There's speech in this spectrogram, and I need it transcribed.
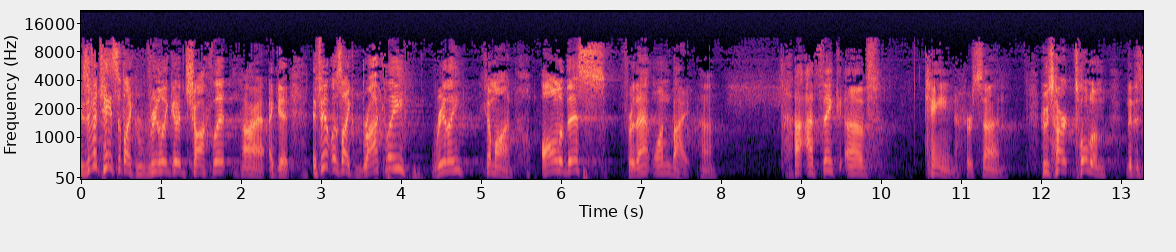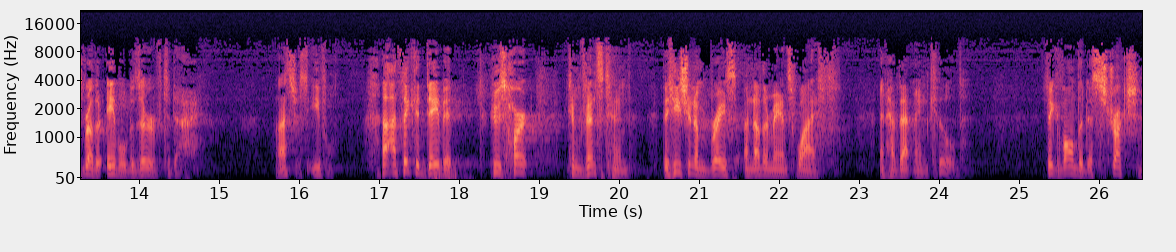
Because if it tasted like really good chocolate, all right, I get it. If it was like broccoli, really? Come on. All of this for that one bite, huh? I, I think of Cain, her son, whose heart told him that his brother Abel deserved to die. Well, that's just evil. I, I think of David, whose heart convinced him that he should embrace another man's wife and have that man killed. Think of all the destruction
